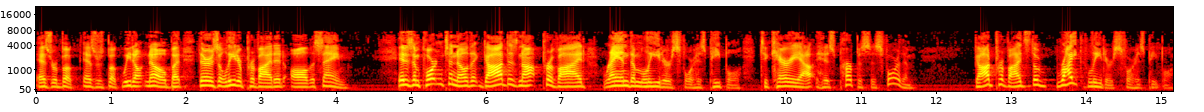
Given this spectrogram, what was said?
Ezra book, Ezra's book. We don't know, but there is a leader provided all the same. It is important to know that God does not provide random leaders for his people to carry out his purposes for them. God provides the right leaders for his people.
